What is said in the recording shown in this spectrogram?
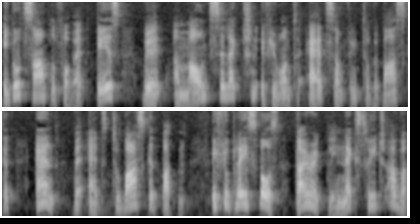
A good sample for that is the amount selection if you want to add something to the basket and the add to basket button. If you place those directly next to each other,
